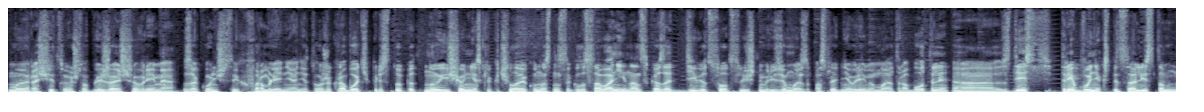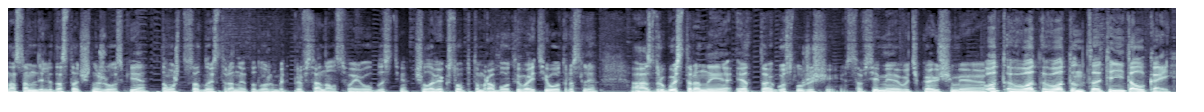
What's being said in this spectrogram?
Мы рассчитываем, что в ближайшее время закончится их оформление, они тоже к работе приступят. Ну и еще несколько человек у нас на согласовании. Надо сказать, 900 с лишним резюме за последнее время мы отработали. А, здесь требования к специалистам на самом деле достаточно жесткие, потому что, с одной стороны, это должен быть профессионал своей области, человек с опытом работы в IT-отрасли, а с другой стороны, это госслужащий со всеми вытекающими... Вот, вот, вот он-то тебя не толкай.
